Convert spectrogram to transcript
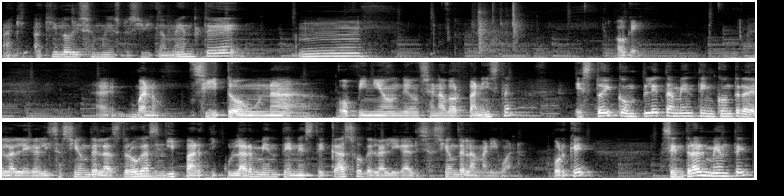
Aquí, aquí lo dice muy específicamente. Mm, ok. Eh, bueno, cito una opinión de un senador panista. Estoy completamente en contra de la legalización de las drogas y particularmente en este caso de la legalización de la marihuana. ¿Por qué? Centralmente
